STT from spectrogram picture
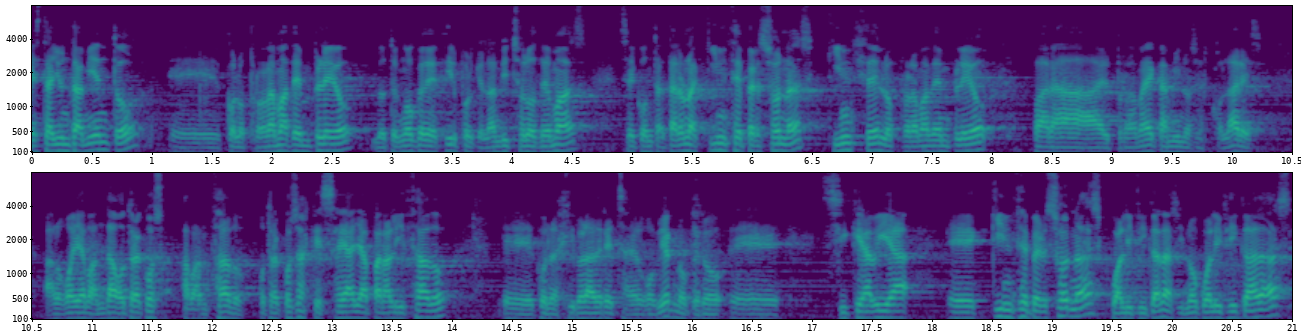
en este ayuntamiento, eh, con los programas de empleo, lo tengo que decir porque lo han dicho los demás, se contrataron a 15 personas, 15 los programas de empleo para el programa de caminos escolares. Algo haya avanzado, otra cosa, avanzado. Otra cosa es que se haya paralizado eh, con el giro a la derecha del Gobierno, pero eh, sí que había 15 personas cualificadas y no cualificadas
